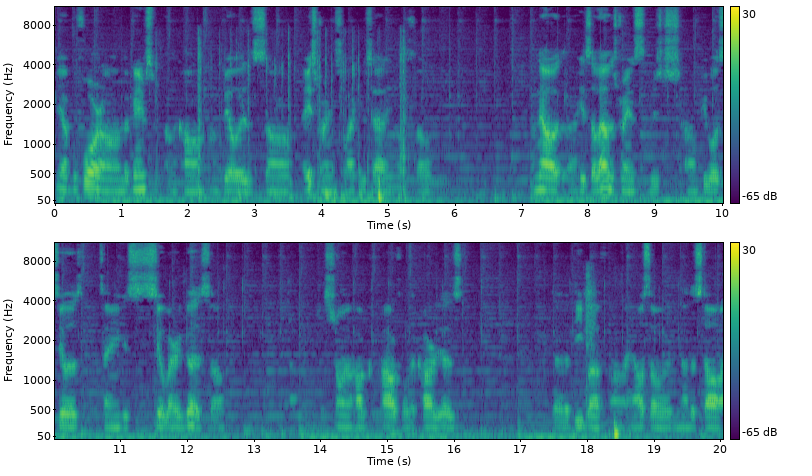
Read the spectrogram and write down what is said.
Yeah, before um, the game's um, con- build is uh, 8 strengths, like you said, you know, so now uh, his 11 strengths, which um, people are still saying is still very good, so um, just showing how powerful the card is. The, the debuff uh, and also you know the stall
